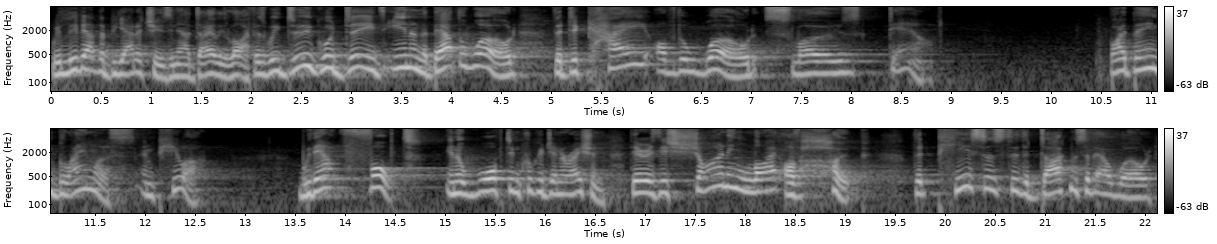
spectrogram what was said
we live out the Beatitudes in our daily life, as we do good deeds in and about the world, the decay of the world slows down. By being blameless and pure, without fault in a warped and crooked generation, there is this shining light of hope that pierces through the darkness of our world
